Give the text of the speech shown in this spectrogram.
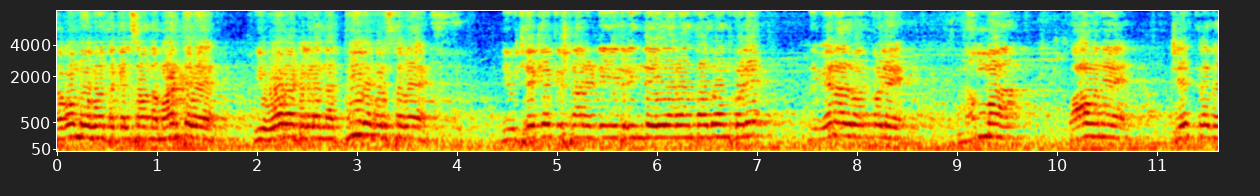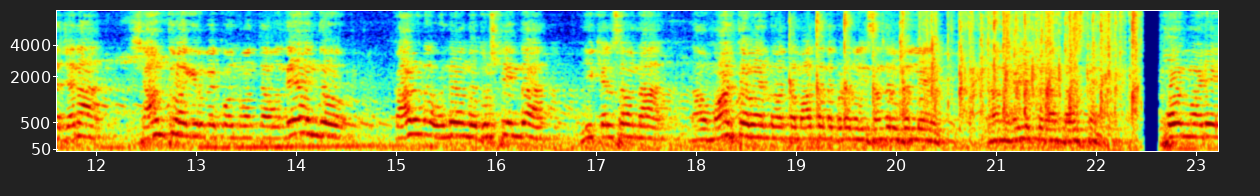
ತಗೊಂಡು ಹೋಗುವಂತ ಕೆಲಸವನ್ನ ಮಾಡ್ತೇವೆ. ಈ ಹೋರಾಟಗಳನ್ನ ತೀವ್ರಗೊಳಿಸ್ತೇವೆ. ನೀವು ಜೆ ಕೆ ಕೃಷ್ಣಾರೆಡ್ಡಿ ಇದ್ರ ಹಿಂದೆ ಇದ್ದಾರೆ ಅಂತಾದ್ರೂ ಅಂದ್ಕೊಳ್ಳಿ, ನೀವೇನಾದ್ರೂ ಅಂದ್ಕೊಳ್ಳಿ. ನಮ್ಮ ಭಾವನೆ ಕ್ಷೇತ್ರದ ಜನ ಶಾಂತವಾಗಿರ್ಬೇಕು ಅನ್ನುವಂತ ಒಂದೇ ಒಂದು ಕಾರಣ, ಒಂದೇ ಒಂದು ದೃಷ್ಟಿಯಿಂದ ಈ ಕೆಲಸವನ್ನ ನಾವು ಮಾಡ್ತೇವೆ ಅನ್ನುವಂತ ಮಾತನ್ನ ಕೂಡ ಈ ಸಂದರ್ಭದಲ್ಲಿ ನಾನು ಹೇಳುತ್ತೇನೆ ಅಂತ ಅನಿಸ್ತೇನೆ ಫೋನ್ ಮಾಡಿ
